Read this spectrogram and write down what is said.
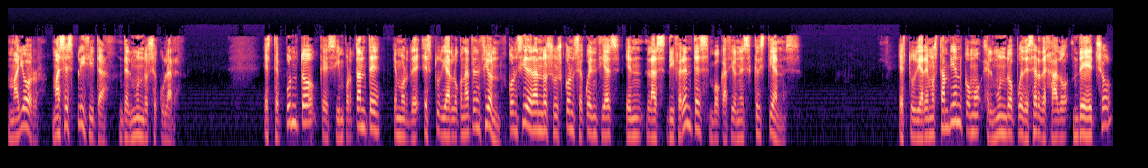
mayor, más explícita del mundo secular. Este punto, que es importante, hemos de estudiarlo con atención, considerando sus consecuencias en las diferentes vocaciones cristianas. Estudiaremos también cómo el mundo puede ser dejado de hecho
